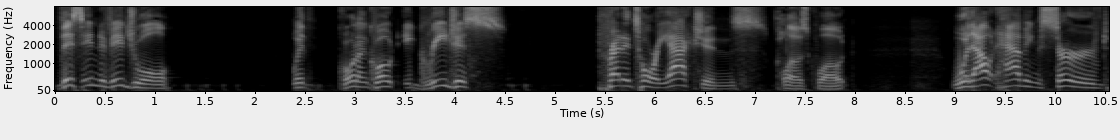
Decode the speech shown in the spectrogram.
this individual with quote unquote egregious predatory actions, close quote, without having served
